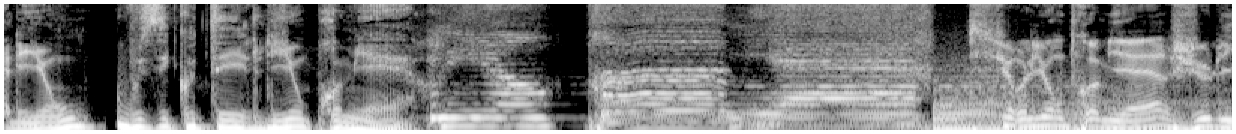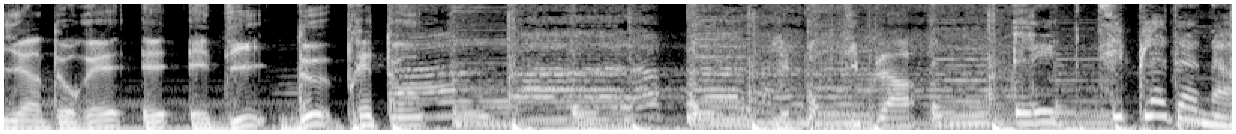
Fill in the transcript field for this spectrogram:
À Lyon, vous écoutez Lyon Première. Sur Lyon Première, Julien Doré et Eddie de Préto. Les bons petits plats. Les petits plats d'Anna.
